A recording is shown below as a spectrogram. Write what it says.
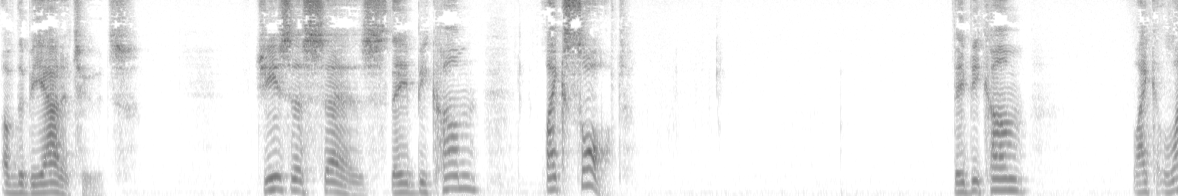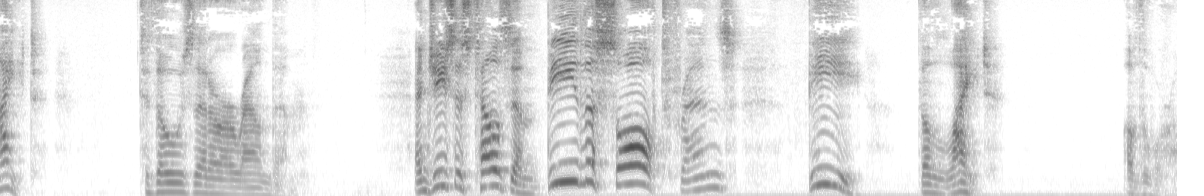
of the Beatitudes, Jesus says they become like salt. They become like light to those that are around them. And Jesus tells them, Be the salt, friends. Be the light of the world.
